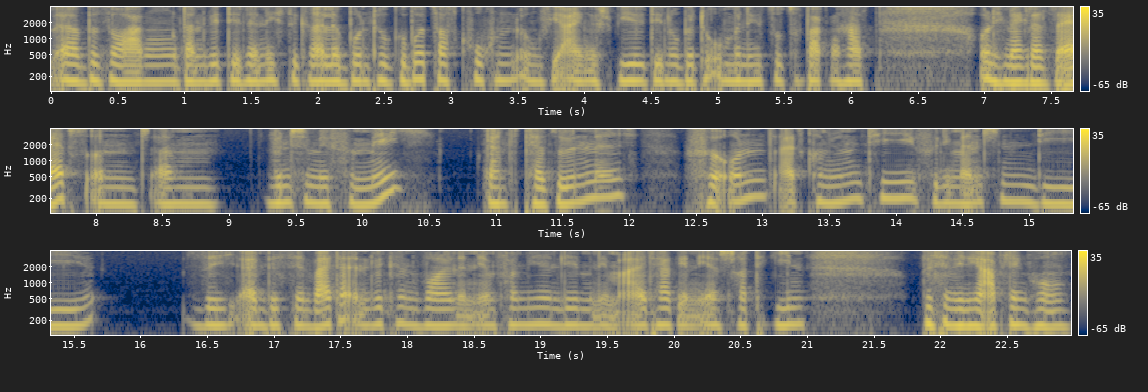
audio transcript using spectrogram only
äh, besorgen. Dann wird dir der nächste grelle, bunte Geburtstagskuchen irgendwie eingespielt, den du bitte unbedingt so zu backen hast. Und ich merke das selbst und ähm, wünsche mir für mich ganz persönlich, für uns als Community, für die Menschen, die sich ein bisschen weiterentwickeln wollen in ihrem Familienleben, in ihrem Alltag, in ihren Strategien, bisschen weniger Ablenkung,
